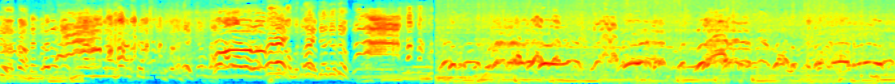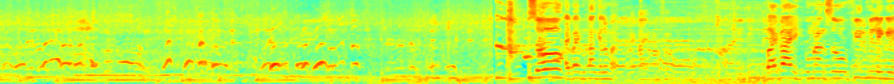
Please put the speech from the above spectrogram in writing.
ngono. Nang ngono. Nang ngono. Hei, jo jo jo. Bye bye बुखांग केलो मा बाय बाय उमरांसो फिर मिलेंगे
